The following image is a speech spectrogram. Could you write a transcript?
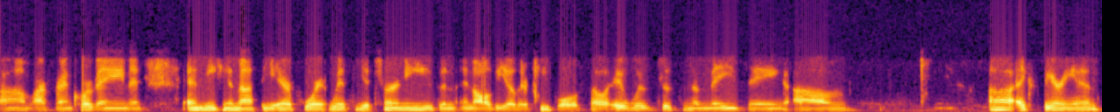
um, our friend Corvain and and meet him at the airport with the attorneys and, and all the other people. So it was just an amazing um, uh, experience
